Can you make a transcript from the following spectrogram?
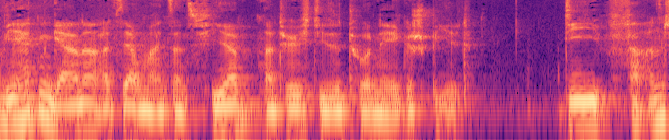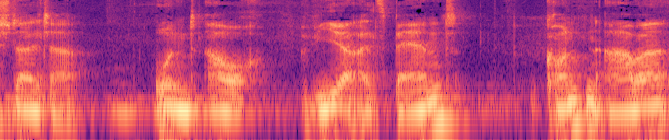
Wir hätten gerne als Serum 114 natürlich diese Tournee gespielt. Die Veranstalter und auch wir als Band konnten aber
